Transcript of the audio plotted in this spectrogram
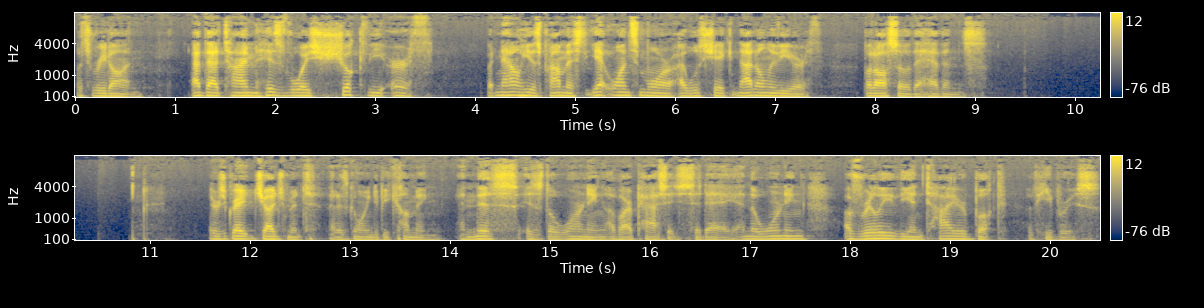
Let's read on. At that time, his voice shook the earth. But now he has promised, Yet once more I will shake not only the earth, but also the heavens. There's great judgment that is going to be coming, and this is the warning of our passage today, and the warning of really the entire book of Hebrews.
